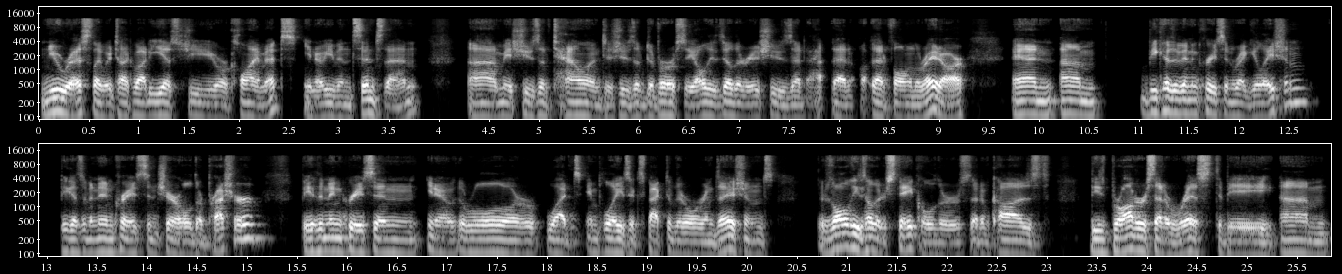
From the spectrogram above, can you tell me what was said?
New risks, like we talk about ESG or climate, you know, even since then, um, issues of talent, issues of diversity, all these other issues that that that fall on the radar, and um, because of an increase in regulation, because of an increase in shareholder pressure, because of an increase in you know the role or what employees expect of their organizations, there's all these other stakeholders that have caused these broader set of risks to be um,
